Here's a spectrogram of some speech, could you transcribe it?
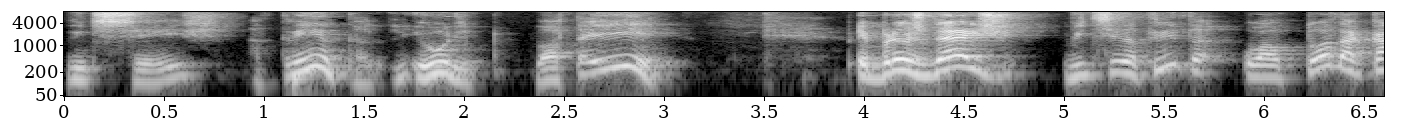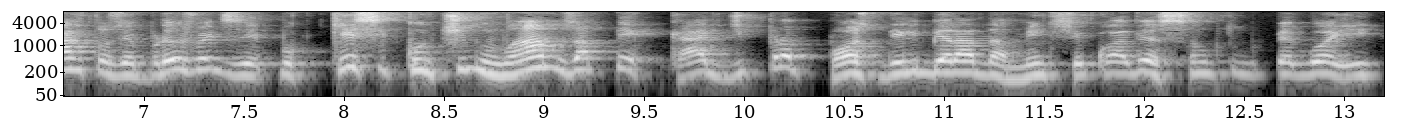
26 a 30. Yuri, bota aí. Hebreus 10, 26 a 30, o autor da carta aos Hebreus vai dizer: porque se continuarmos a pecar de propósito, deliberadamente, sei qual a versão que tu pegou aí,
